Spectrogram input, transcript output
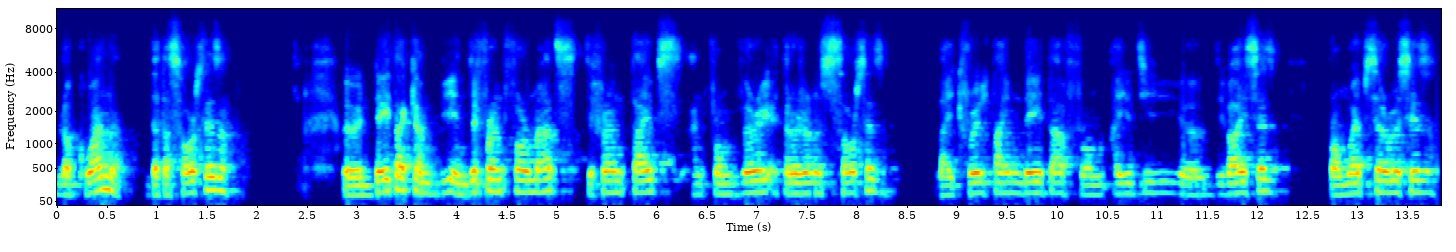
block one, data sources. Uh, data can be in different formats, different types, and from very heterogeneous sources like real-time data from IoT uh, devices, from web services,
